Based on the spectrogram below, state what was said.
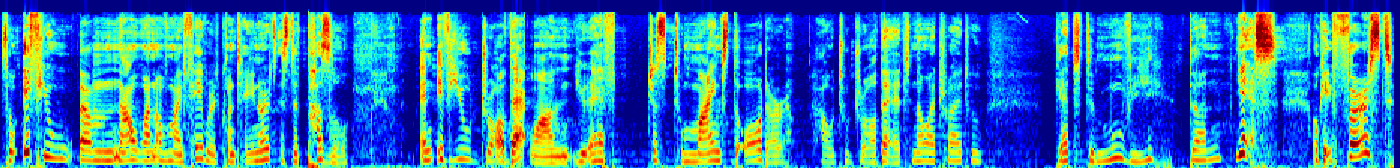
So if you um, now one of my favorite containers is the puzzle, and if you draw that one, you have just to mind the order how to draw that. Now I try to get the movie done. Yes. Okay. First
